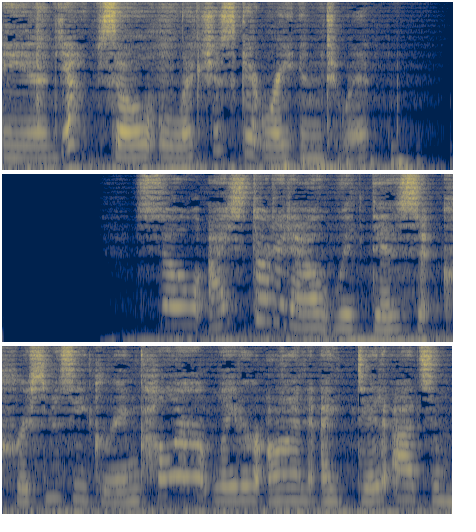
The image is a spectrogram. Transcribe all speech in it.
And yeah, so let's just get right into it. So I started out with this Christmassy green color. Later on, I did add some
